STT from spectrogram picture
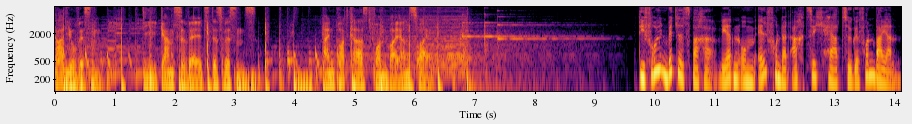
Radiowissen. Die ganze Welt des Wissens. Ein Podcast von Bayern 2. Die frühen Wittelsbacher werden um 1180 Herzöge von Bayern,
